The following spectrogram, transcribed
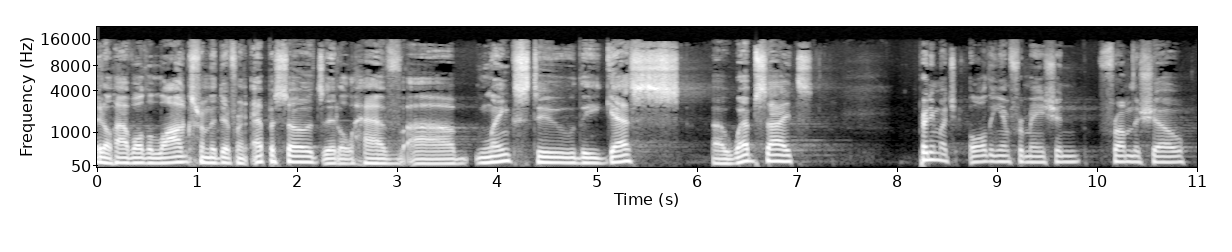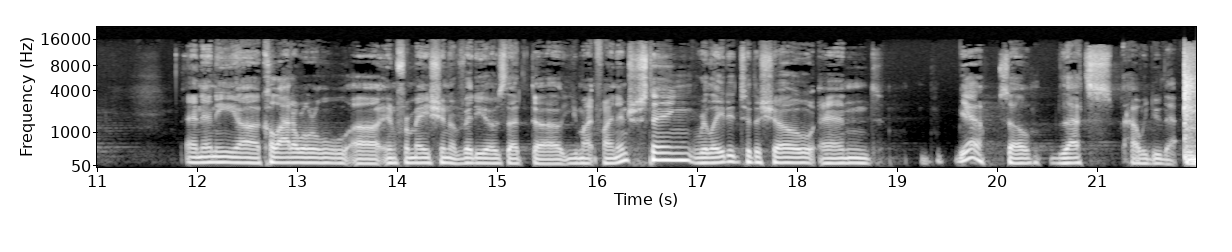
It'll have all the logs from the different episodes. It'll have uh, links to the guests' uh, websites, pretty much all the information from the show, and any uh, collateral uh, information or videos that uh, you might find interesting related to the show. And yeah, so that's how we do that.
